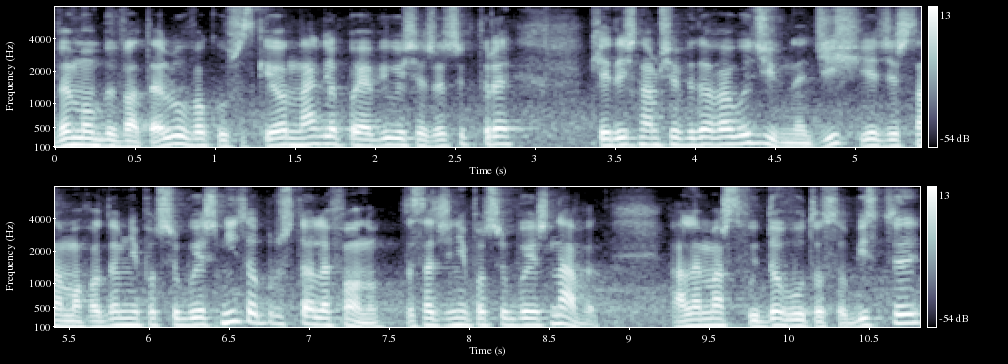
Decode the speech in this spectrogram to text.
W obywatelu wokół wszystkiego nagle pojawiły się rzeczy, które kiedyś nam się wydawały dziwne. Dziś jedziesz samochodem, nie potrzebujesz nic oprócz telefonu. W zasadzie nie potrzebujesz nawet, ale masz swój dowód osobisty,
